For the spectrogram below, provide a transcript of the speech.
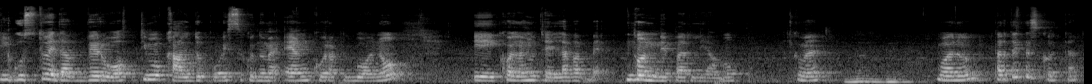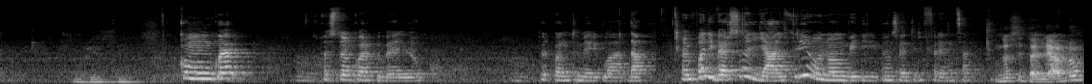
il gusto è davvero ottimo, caldo poi secondo me è ancora più buono e con la Nutella vabbè, non ne parliamo. Com'è? Mm-hmm. Buono? A parte che scotta? Comunque, questo è ancora più bello per quanto mi riguarda. È un po' diverso dagli altri o non, vedi, non senti differenza? Dovresti tagliarlo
